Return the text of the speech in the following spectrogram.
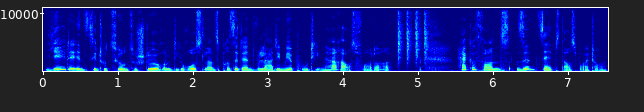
jede Institution zu stören, die Russlands Präsident Wladimir Putin herausfordere. Hackathons sind Selbstausbeutung.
